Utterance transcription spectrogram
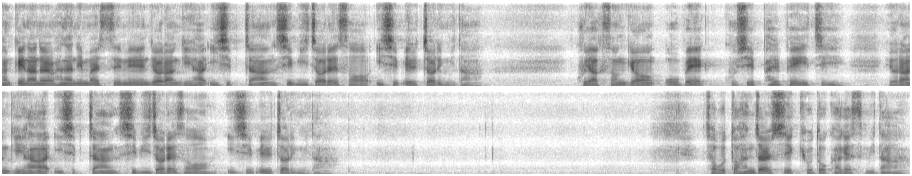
함께 나눌 하나님 말씀은 열왕기하 20장 12절에서 21절입니다. 구약 성경 598페이지 열왕기하 20장 12절에서 21절입니다. 저부터 한 절씩 교독하겠습니다.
